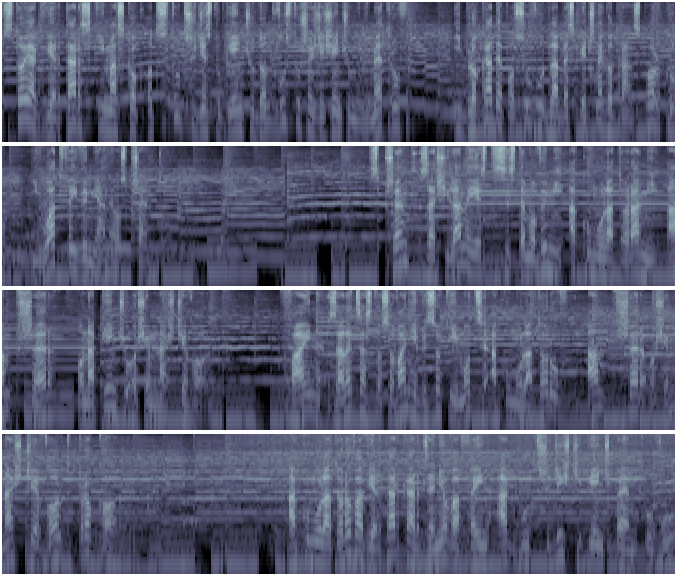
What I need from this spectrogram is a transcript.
Stojak wiertarski ma skok od 135 do 260 mm i blokadę posuwu dla bezpiecznego transportu i łatwej wymiany osprzętu. Sprzęt zasilany jest systemowymi akumulatorami AmpShare o napięciu 18 V. Fine zaleca stosowanie wysokiej mocy akumulatorów AmpShare 18 V Pro Core. Akumulatorowa wiertarka rdzeniowa Fein Agbu 35 PMQW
